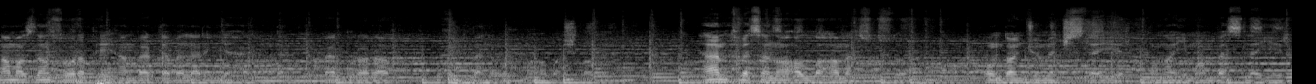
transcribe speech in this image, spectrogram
Namazdan sonra Peyğəmbər dəvələrin yəhərindən minbər quraraq bu xütbəni oxumağa başladı. Həmd və səna Allaha məxsusdur. Ondan kömək istəyir, ona iman bəsləyir,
